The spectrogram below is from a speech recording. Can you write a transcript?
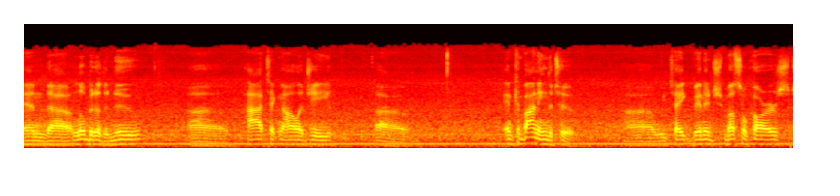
and uh, a little bit of the new, uh, high technology, uh, and combining the two. Uh, we take vintage muscle cars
